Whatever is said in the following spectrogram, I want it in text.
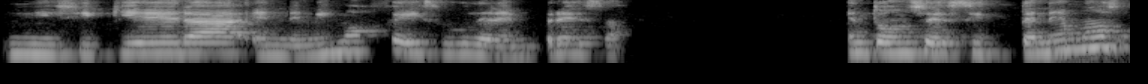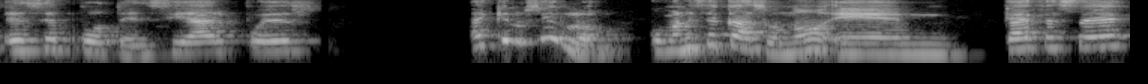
ni siquiera en el mismo Facebook de la empresa. Entonces, si tenemos ese potencial, pues hay que lucirlo, como en este caso, ¿no? En KFC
